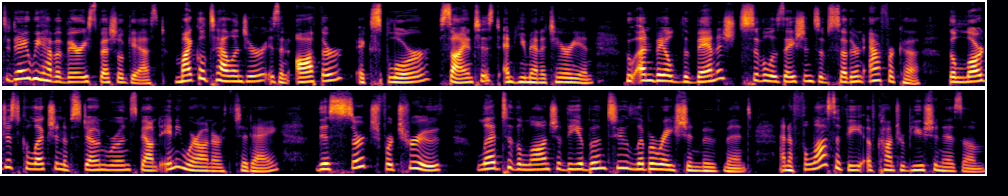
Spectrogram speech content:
Today, we have a very special guest. Michael Tellinger is an author, explorer, scientist, and humanitarian who unveiled the vanished civilizations of southern Africa, the largest collection of stone ruins found anywhere on Earth today. This search for truth led to the launch of the Ubuntu Liberation Movement and a philosophy of contributionism.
